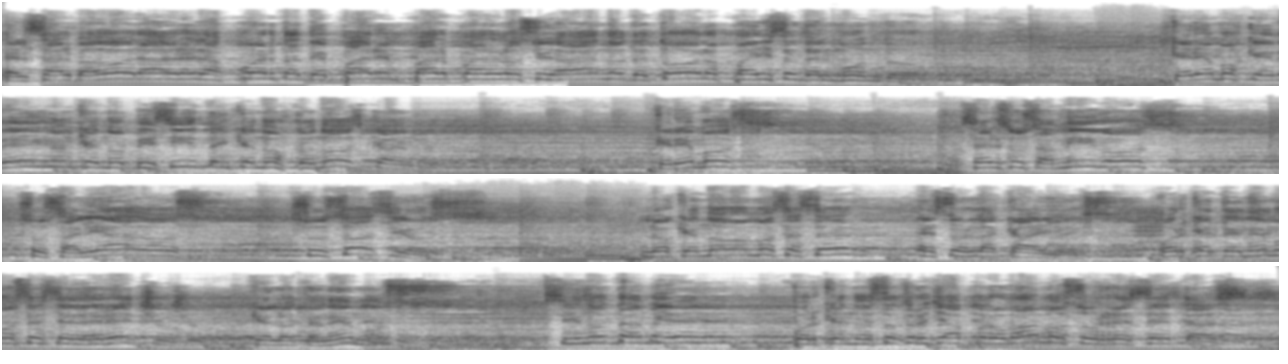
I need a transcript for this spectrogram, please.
El Salvador abre las puertas de par en par para los ciudadanos de todos los países del mundo. Queremos que vengan, que nos visiten, que nos conozcan. Queremos ser sus amigos, sus aliados, sus socios. Lo que no vamos a hacer es sus lacayos, porque tenemos ese derecho, que lo tenemos, sino también porque nosotros ya probamos sus recetas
